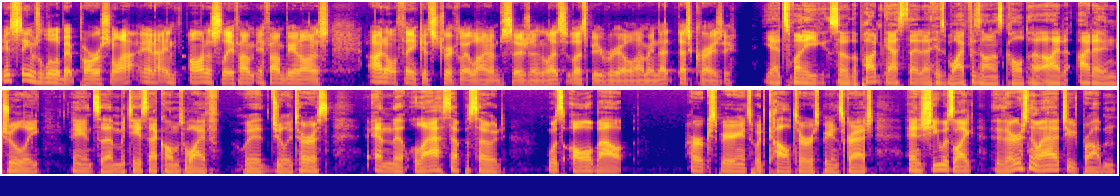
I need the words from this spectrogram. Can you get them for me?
It seems a little bit personal, I, and, I, and honestly, if I'm if I'm being honest, I don't think it's strictly a lineup decision. Let's let's be real. I mean, that that's crazy. Yeah, it's funny. So the podcast that uh, his wife is on is called uh, Ida, Ida, and Julie, and it's uh, Mattias Ekholm's wife with Julie Turris. And the last episode was all about her experience with Kyle Turris being scratched. And she was like, There's no attitude problem.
